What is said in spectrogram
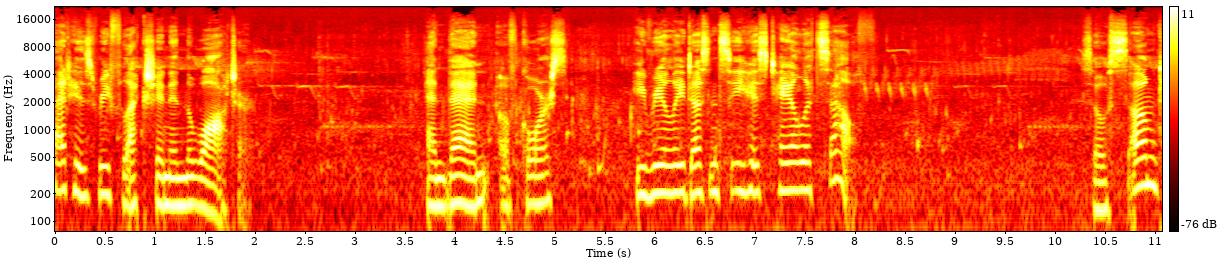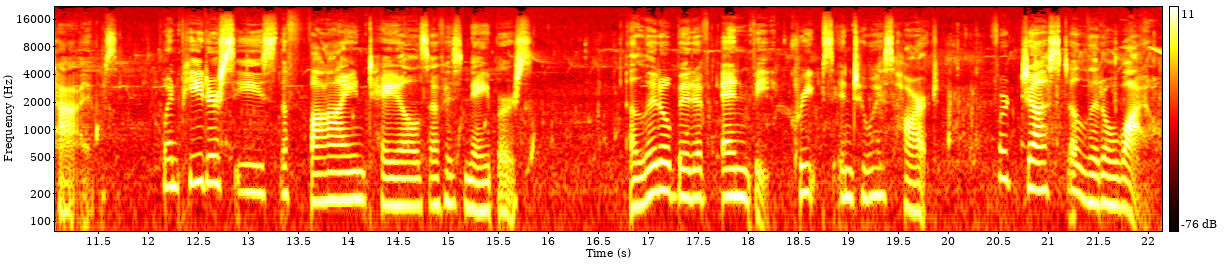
at his reflection in the water. And then, of course, he really doesn't see his tail itself. So sometimes, when Peter sees the fine tails of his neighbors, a little bit of envy creeps into his heart for just a little while.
